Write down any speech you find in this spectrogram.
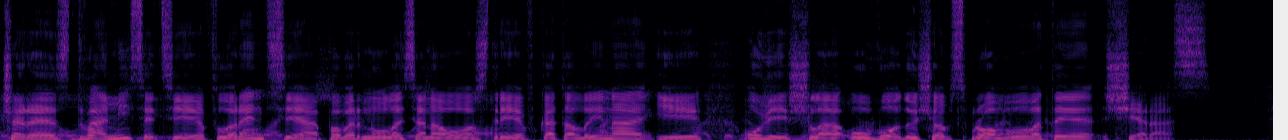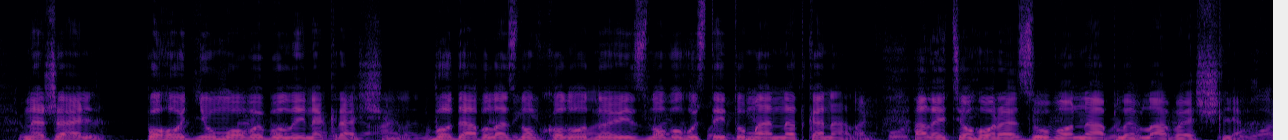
Через два місяці Флоренція повернулася на острів Каталина і увійшла у воду, щоб спробувати ще раз. На жаль. Погодні умови були не кращими. Вода була знов холодною і знову густий туман над каналом. Але цього разу вона пливла весь шлях.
